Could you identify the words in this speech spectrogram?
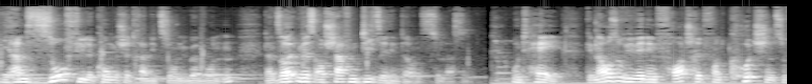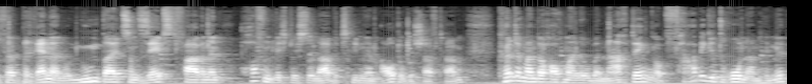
Wir haben so viele komische Traditionen überwunden, dann sollten wir es auch schaffen, diese hinter uns zu lassen. Und hey, genauso wie wir den Fortschritt von Kutschen zu Verbrennern und nun bald zum selbstfahrenden, hoffentlich durch Solar betriebenen Auto geschafft haben, könnte man doch auch mal darüber nachdenken, ob farbige Drohnen am Himmel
